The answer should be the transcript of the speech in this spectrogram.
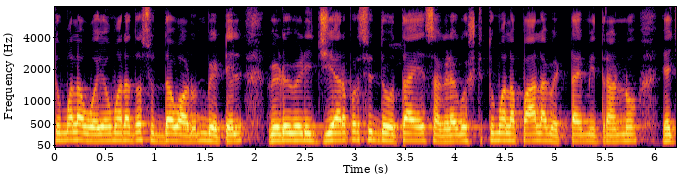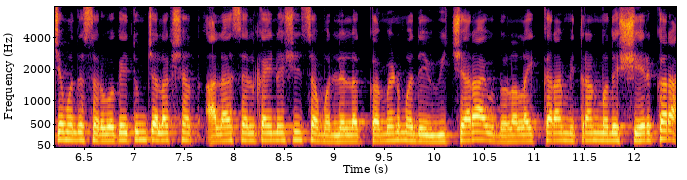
तुम्हाला वयोमर्यादासुद्धा वाढून भेटेल. वेळोवेळी जी आर प्रसिद्ध होत आहे. सगळ्या गोष्टी तुम्हाला पाहायला भेटत आहे मित्रांनो. याच्यामध्ये सर्व काही तुमच्या लक्षात आलं असेल काही नशीन समजलेलं कमेंटमध्ये विचारा. व्हिडिओला लाईक करा. मित्रांमध्ये शेअर करा.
